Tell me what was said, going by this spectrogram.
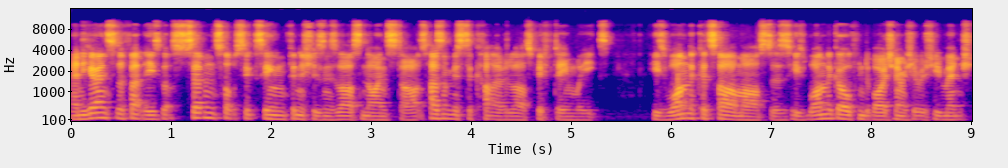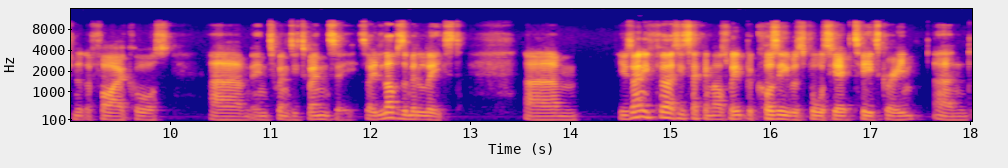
and you go into the fact that he's got seven top 16 finishes in his last nine starts, hasn't missed a cut over the last 15 weeks. He's won the Qatar Masters. He's won the Golf in Dubai Championship, which you mentioned at the Fire course um, in 2020. So he loves the Middle East. Um, he was only 32nd last week because he was 48th tee to green and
